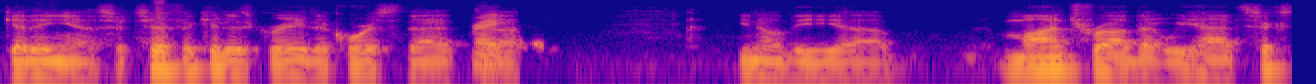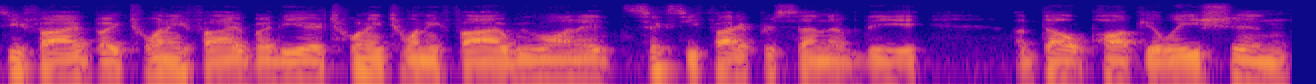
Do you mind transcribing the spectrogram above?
getting a certificate is great. Of course, that right. Uh, you know the uh, mantra that we had 65 by 25 by the year 2025 we wanted 65% of the adult population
